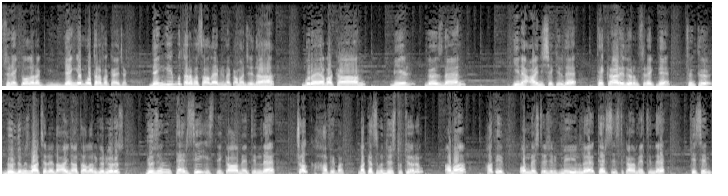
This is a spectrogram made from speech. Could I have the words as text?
sürekli olarak dengem o tarafa kayacak. Dengeyi bu tarafa sağlayabilmek amacıyla buraya bakan bir gözden yine aynı şekilde tekrar ediyorum sürekli. Çünkü gördüğümüz bahçelerde aynı hataları görüyoruz. Gözün tersi istikametinde çok hafif bak. Makasımı düz tutuyorum ama hafif 15 derecelik meyille tersi istikametinde kesim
